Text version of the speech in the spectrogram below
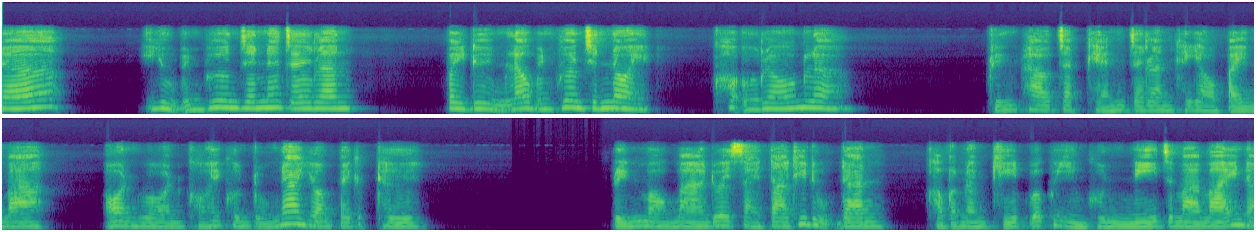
นะ อยู่เป็นเพื่อนฉันนะจรัน ไปดื่มเหล้าเป็นเพื่อนฉันหน่อย ขอร้องละพริ้งพราวจับแขนจรันเขย่าไปมาอ้อนวอนขอให้คนตรงหน้ายอมไปกับเธอปริ้นมองมาด้วยสายตาที่ดุดัน เขากำลังคิดว่าผู้หญิงคนนี้จะมาไม้ไหน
